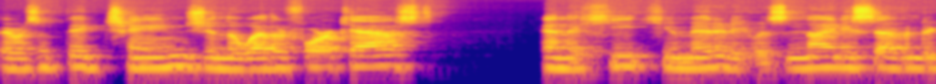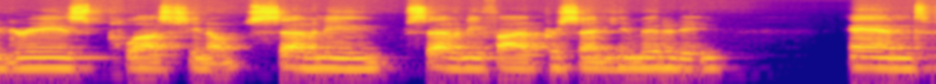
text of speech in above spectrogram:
There was a big change in the weather forecast and the heat humidity was 97 degrees plus you know 70 75% humidity and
